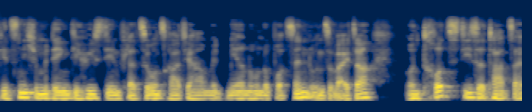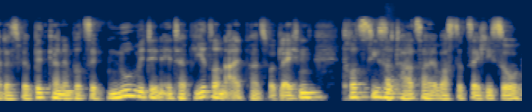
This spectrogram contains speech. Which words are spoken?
die jetzt nicht unbedingt die höchste Inflationsrate haben mit mehreren hundert Prozent und so weiter. Und trotz dieser Tatsache, dass wir Bitcoin im Prinzip nur mit den etablierten Altcoins vergleichen, trotz dieser Tatsache war es tatsächlich so,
